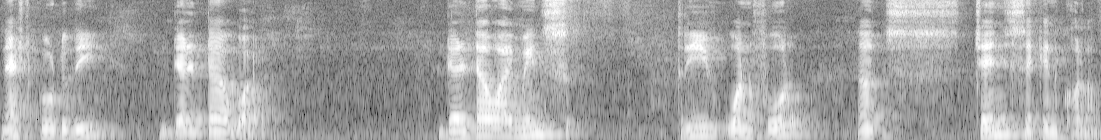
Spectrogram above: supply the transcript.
next go to the delta y. Delta y means 314 now change second column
